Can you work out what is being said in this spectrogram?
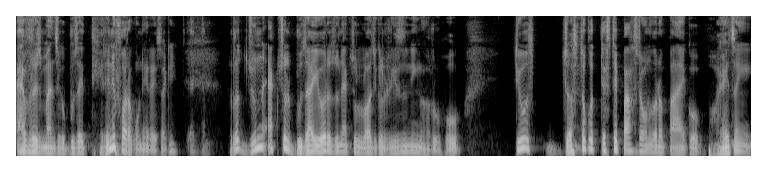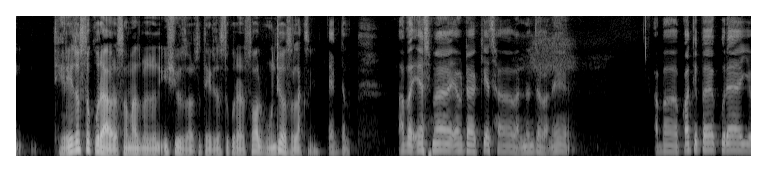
एभरेज मान्छेको बुझाइ धेरै नै फरक हुने रहेछ कि? एकदम। र जुन एक्चुअल बुझाइ हो र जुन एक्चुअल लजिकल रिजनिङहरू हो त्यो जस्तोको त्यस्तै पास डाउन गर्न पाएको भए चाहिँ धेरै जस्तो कुराहरू समाजमा जुन इस्युजहरू छ धेरै जस्तो कुराहरू सल्भ हुन्थ्यो जस्तो लाग्छ एकदम। अब यसमा एउटा के छ भन्नुहुन्छ भने अब कतिपय कुरा यो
